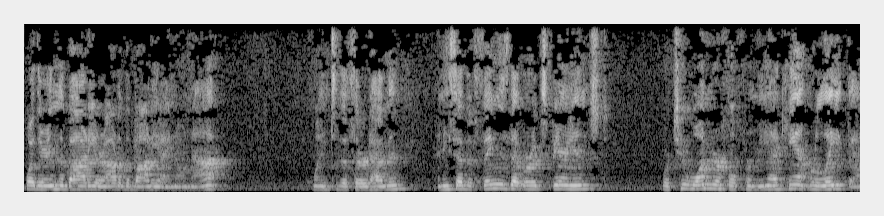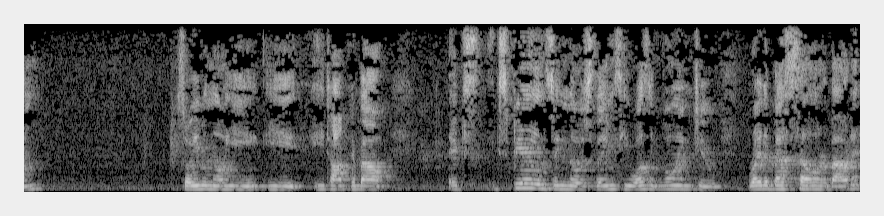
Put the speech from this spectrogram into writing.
whether in the body or out of the body, I know not, went to the third heaven. And he said the things that were experienced were too wonderful for me. I can't relate them. So even though he, he, he talked about ex- experiencing those things, he wasn't going to write a bestseller about it,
